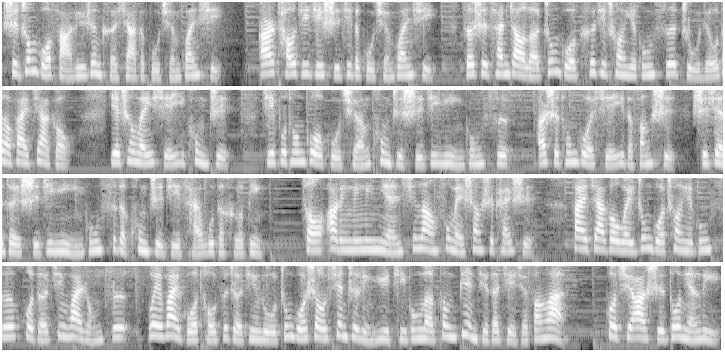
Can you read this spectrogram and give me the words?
是中国法律认可下的股权关系。而淘吉吉实际的股权关系，则是参照了中国科技创业公司主流的外架构，也称为协议控制，即不通过股权控制实际运营公司，而是通过协议的方式实现对实际运营公司的控制及财务的合并。从二零零零年新浪赴美上市开始，外架构为中国创业公司获得境外融资，为外国投资者进入中国受限制领域提供了更便捷的解决方案。过去二十多年里，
